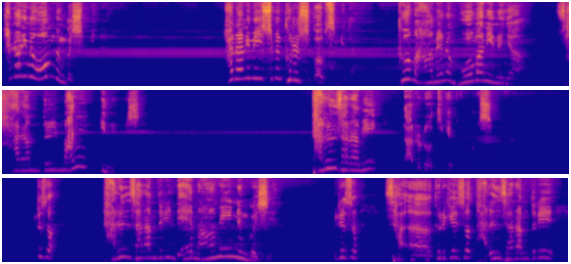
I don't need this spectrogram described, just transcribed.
하나님이 없는 것입니다. 하나님이 있으면 그럴 수가 없습니다. 그 마음에는 뭐만 있느냐? 사람들만 있는 것입니다. 다른 사람이 나를 어떻게 볼 것인가? 그래서 다른 사람들이 내 마음에 있는 것이 그래서 사, 아, 그렇게 해서 다른 사람들이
